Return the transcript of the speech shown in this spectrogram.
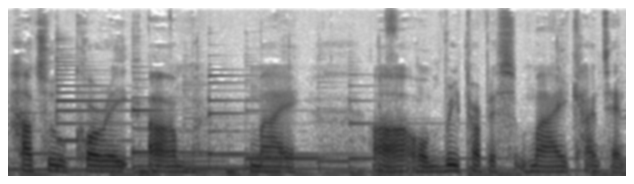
how to curate um, my uh, or repurpose my content.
